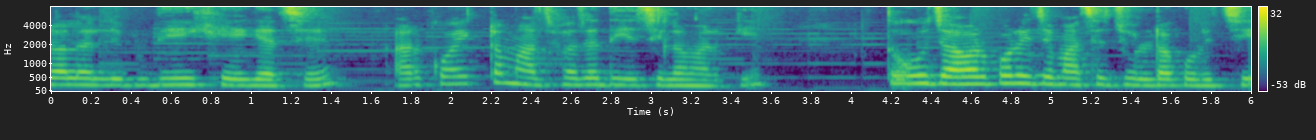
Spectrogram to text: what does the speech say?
ডাল আর লেবু দিয়েই খেয়ে গেছে। আর কয়েকটা মাছ ভাজা দিয়েছিলাম আর কি। তো ও যাওয়ার পরে যে মাছের ঝোলটা করেছি।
